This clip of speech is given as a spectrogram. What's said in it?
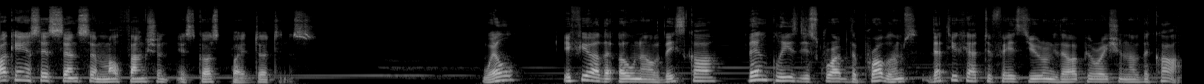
Parking assist sensor malfunction is caused by dirtiness. Well, if you are the owner of this car, then please describe the problems that you had to face during the operation of the car.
